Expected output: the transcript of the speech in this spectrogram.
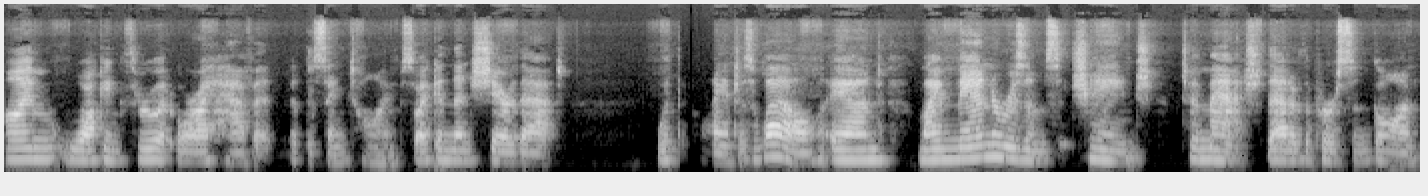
I'm walking through it or I have it at the same time. So I can then share that with the client as well. And my mannerisms change to match that of the person gone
